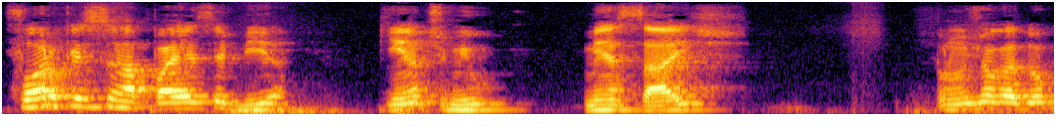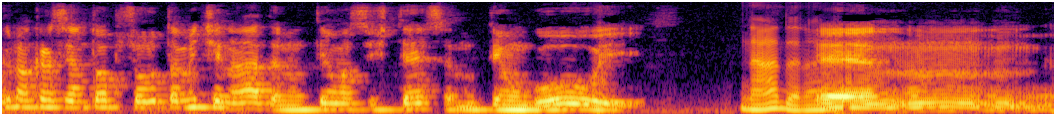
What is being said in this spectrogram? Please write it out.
Fora o que esse rapaz recebia, 500 mil mensais, para um jogador que não acrescentou absolutamente nada. Não tem uma assistência, não tem um gol. E, nada, né? É, não,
